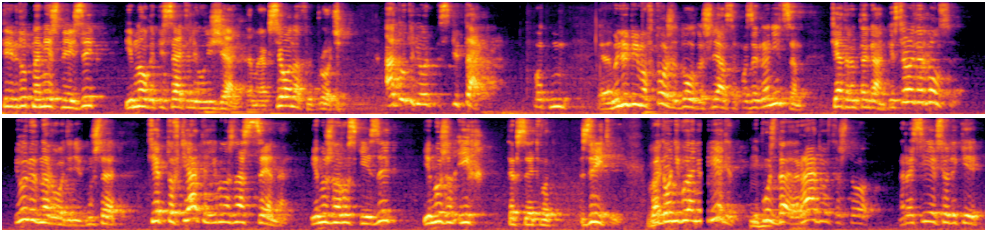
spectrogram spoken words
переведут на местный язык, и много писателей уезжали. Там и Аксенов, и прочее. А тут у него спектакль. Вот Э, Любимов тоже долго шлялся по заграницам, театр на Таганке, и все равно вернулся. И умер на родине, потому что те, кто в театре, им нужна сцена, им нужен русский язык, им нужен их, так сказать, вот, зритель. Поэтому он никуда не уедет, и пусть да, радуется, что Россия все-таки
